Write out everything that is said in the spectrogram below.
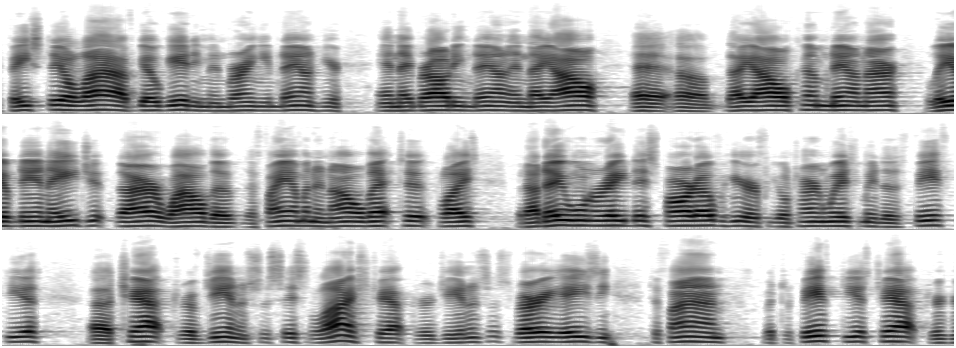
If he's still alive, go get him and bring him down here." And they brought him down, and they all uh, uh, they all come down there, lived in Egypt there while the, the famine and all that took place. But I do want to read this part over here, if you'll turn with me to the 50th uh, chapter of Genesis. It's the last chapter of Genesis. Very easy to find, but the 50th chapter,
